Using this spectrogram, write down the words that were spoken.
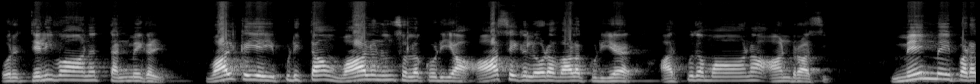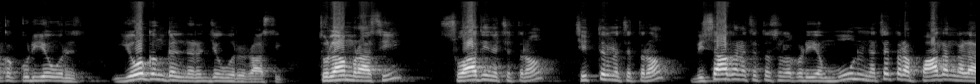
ஒரு தெளிவான தன்மைகள். வாழ்க்கையை இப்படித்தான் வாழணும்னு சொல்லக்கூடிய ஆசைகளோட வாழக்கூடிய அற்புதமான ஆண் ராசி. மேன்மை படக்கக்கூடிய ஒரு யோகங்கள் நிறைஞ்ச ஒரு ராசி. துலாம் ராசி சுவாதி நட்சத்திரம் சித்திர நட்சத்திரம் விசாக நட்சத்திரம் சொல்லக்கூடிய மூணு நட்சத்திர பாதங்களை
